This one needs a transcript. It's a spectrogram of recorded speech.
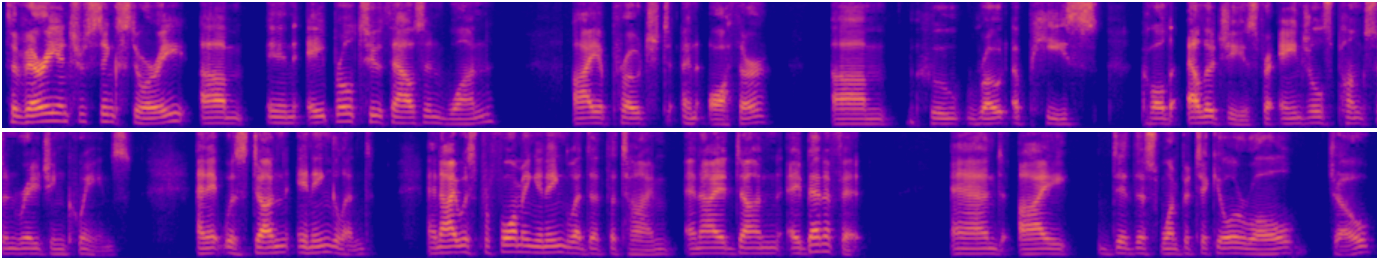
It's a very interesting story. Um, in April 2001, I approached an author um, who wrote a piece called Elegies for Angels, Punks, and Raging Queens. And it was done in England. And I was performing in England at the time, and I had done a benefit. And I did this one particular role, Joe,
